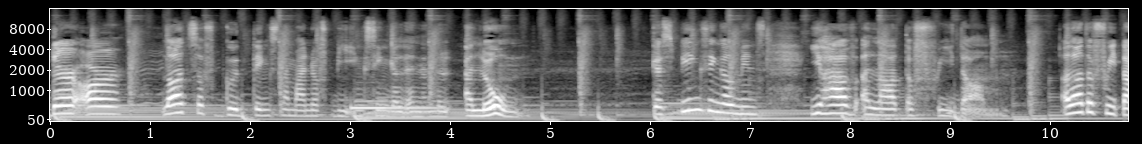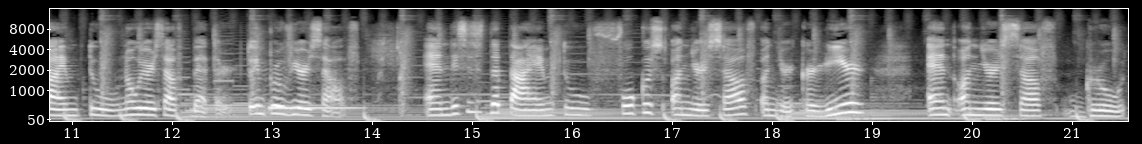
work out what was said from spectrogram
there are lots of good things naman of being single and alone. Because being single means you have a lot of freedom a lot of free time to know yourself better, to improve yourself. And this is the time to focus on yourself, on your career, and on your self growth.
